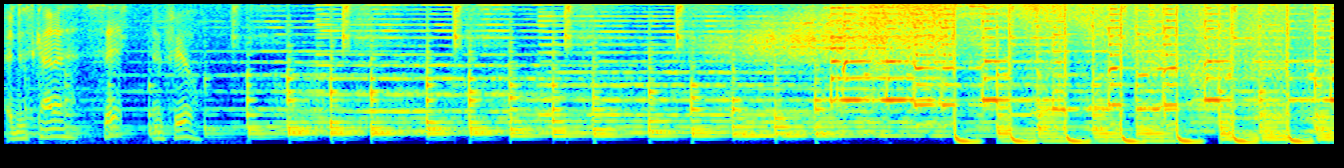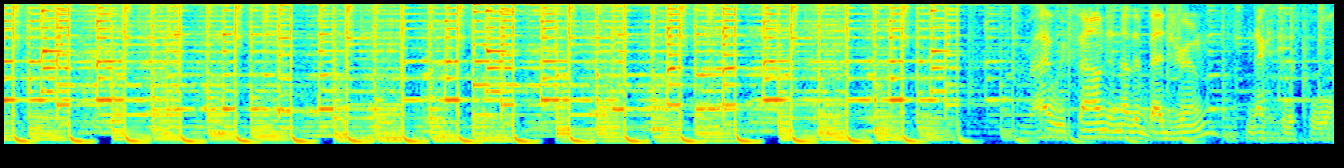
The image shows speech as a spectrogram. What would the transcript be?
and just kind of sit and feel. Found another bedroom next to the pool.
